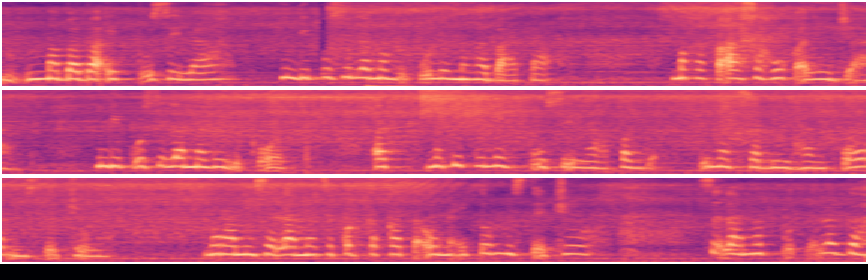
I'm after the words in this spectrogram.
M- Mababait po sila. Hindi po sila magugulong mga bata. Makakaasa ho kayo dyan. Hindi po sila malilikot. At nakikinig po sila pag pinagsabihan po, Mr. Chu. Maraming salamat sa pagkakataon na ito, Mr. Chu. Salamat po talaga.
